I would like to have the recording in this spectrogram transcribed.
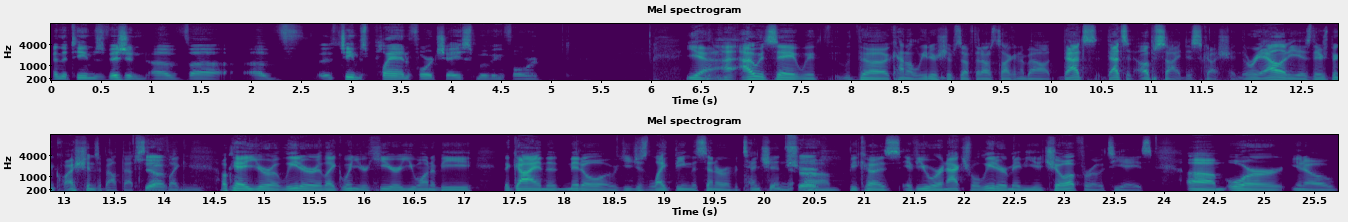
and the team's vision of uh, of the uh, team's plan for Chase moving forward. Yeah, I, I, would say with the kind of leadership stuff that I was talking about, that's that's an upside discussion. The reality is, there's been questions about that stuff. Yeah. Like, okay, you're a leader. Like when you're here, you want to be the guy in the middle, or you just like being the center of attention. Sure. Um, because if you were an actual leader, maybe you'd show up for OTAs. Um, or you know,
